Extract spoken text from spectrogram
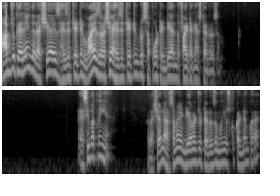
आप जो कह रहे हैं कि Russia is hesitating why is Russia hesitating to support India in the fight against terrorism ऐसी बात नहीं है। रशिया ने हर समय इंडिया में जो टेररिज्म हुई, उसको कंडेम करा है।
